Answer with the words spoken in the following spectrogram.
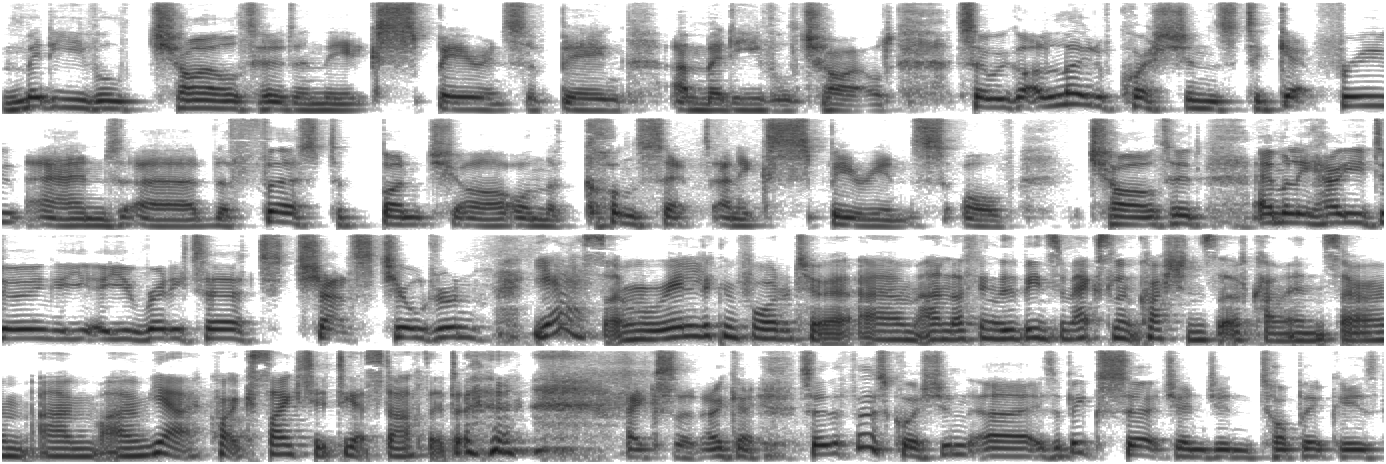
medieval childhood and the experience of being a medieval child. So we've got a load of questions to get through, and uh, the first bunch are on the concept and experience of childhood. Emily, how are you doing? Are you, are you ready to, to, chat to children? Yes, I'm really looking forward to it. Um, and I think there's been some excellent questions that have come in. So I'm, I'm, I'm yeah, quite excited to get started. excellent. Okay. So the first question uh, is a big search engine topic is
